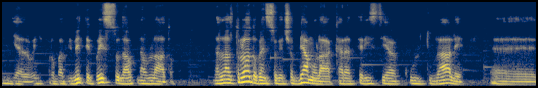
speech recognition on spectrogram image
indietro, quindi probabilmente questo da, da un lato. Dall'altro lato penso che abbiamo la caratteristica culturale eh,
